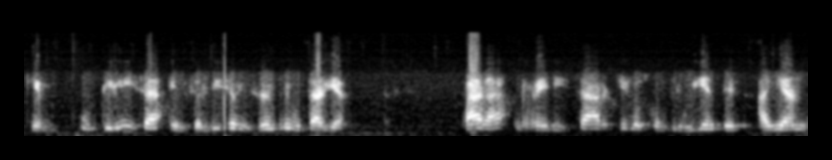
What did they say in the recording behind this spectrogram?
que utiliza el Servicio de Administración Tributaria para revisar que los contribuyentes hayan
